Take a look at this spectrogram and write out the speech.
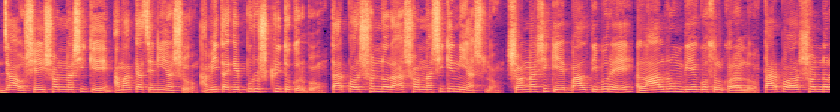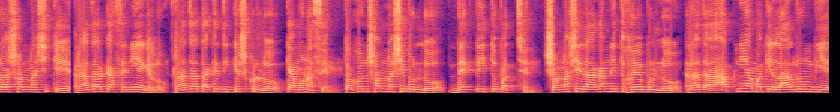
যাও, সেই সন্ন্যাসীকে আমার কাছে নিয়ে আসো। আমি তাকে পুরস্কৃত করব। তারপর সৈন্যরা সন্ন্যাসীকে নিয়ে আসলো। সন্ন্যাসীকে বালতি ভরে লাল রং দিয়ে গোসল করালো। তারপর সৈন্যরা সন্ন্যাসীকে রাজার কাছে নিয়ে গেল। রাজা তাকে জিজ্ঞেস করল, কেমন আছেন? তখন সন্ন্যাসী বলল, দেখতেই তো পাচ্ছেন। সন্ন্যাসী রাগান্বিত হয়ে বলল, রাজা, আপনি আমাকে লাল রং দিয়ে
